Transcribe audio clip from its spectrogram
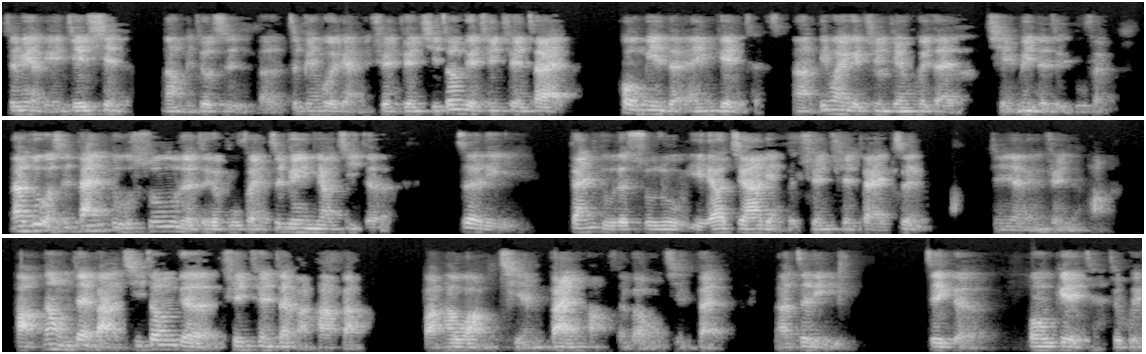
这边有连接线。那我们就是呃这边会有两个圈圈，其中一个圈圈在后面的 n gate 啊，另外一个圈圈会在前面的这个部分。那如果是单独输入的这个部分，这边一定要记得这里单独的输入也要加两个圈圈在这里，加两个圈圈啊。好，那我们再把其中一个圈圈再把它把把它往前搬哈，再把它往前搬，那这里这个 o gate 就会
